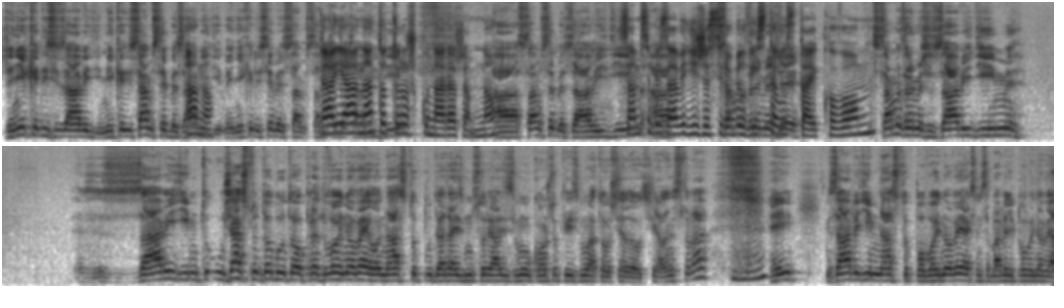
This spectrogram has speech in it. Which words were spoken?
že niekedy si závidím, niekedy sám sebe závidím, ano. niekedy sebe sám, sám a sebe ja závidím, na to trošku naražam, no. A sám sebe závidím. Sám sebe závidíš, že si robil výstavu že, s Tajkovom. Samozrejme, že závidím závidím tú úžasnú dobu toho predvojnového nástupu dadaizmu, surrealizmu, konštruktivizmu a toho celého šialenstva. Mm-hmm. Hej. Závidím nástup povojnovej, ak sme sa bavili povojnovej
